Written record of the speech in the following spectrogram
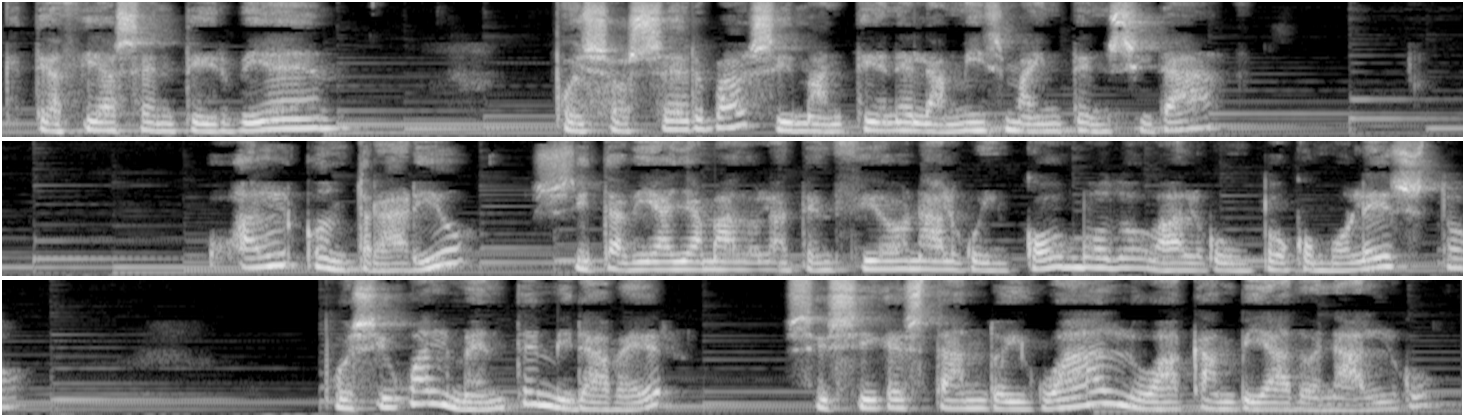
que te hacía sentir bien, pues observa si mantiene la misma intensidad. O al contrario, si te había llamado la atención algo incómodo, algo un poco molesto, pues igualmente mira a ver si sigue estando igual o ha cambiado en algo.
